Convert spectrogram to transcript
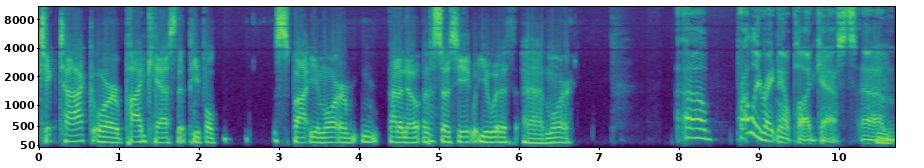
TikTok or podcast that people spot you more or I don't know associate you with uh, more? Uh, probably right now podcasts. Um,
